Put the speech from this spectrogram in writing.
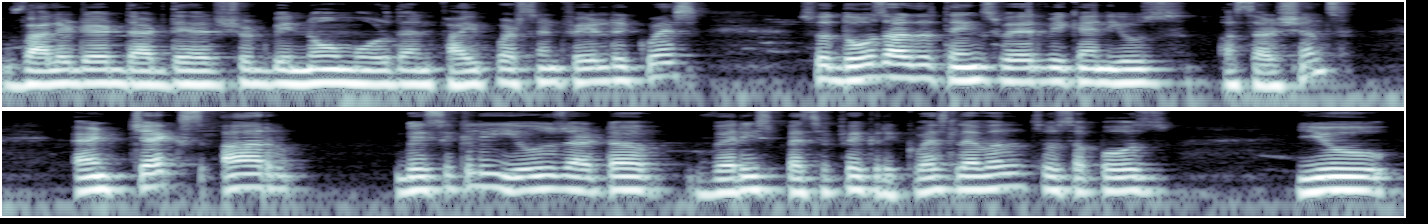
validate that there should be no more than 5% failed requests. So those are the things where we can use assertions. And checks are basically used at a very specific request level. So suppose you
